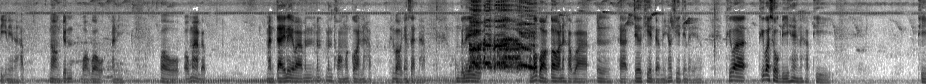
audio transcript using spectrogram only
ติเนี่ยนะครับน้องจนบอกเบาอันนี้เบาออกมาแบบมั่นใจเลยว่ามันมันมันท้องมาก่อนนะครับ เป็นเบาจังสันนะครับ ผมก็เลย ผมก็บอกต่อนะครับว่า เออ ถ้าเจอเคสแบบนี้เขาเสียจังไดนะครับถือว่าถือว่าโชคดีแห้งนะครับ ที่ ที่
